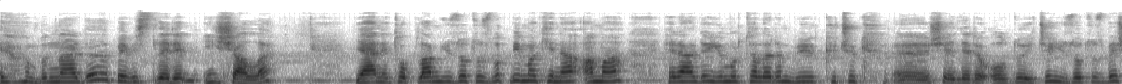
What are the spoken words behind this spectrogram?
bunlar da bebislerim inşallah. Yani toplam 130'luk bir makine ama herhalde yumurtaların büyük küçük e, şeyleri olduğu için 135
